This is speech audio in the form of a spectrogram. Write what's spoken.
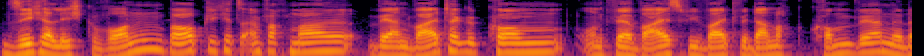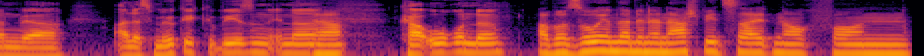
sicherlich gewonnen, behaupte ich jetzt einfach mal, wären weitergekommen und wer weiß, wie weit wir dann noch gekommen wären, ne, dann wäre alles möglich gewesen in der ja. K.O.-Runde. Aber so eben dann in der Nachspielzeit noch von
